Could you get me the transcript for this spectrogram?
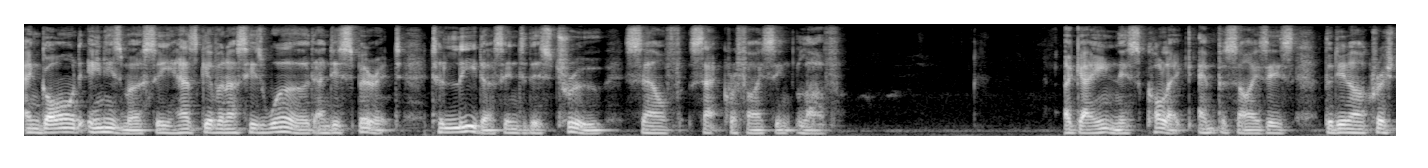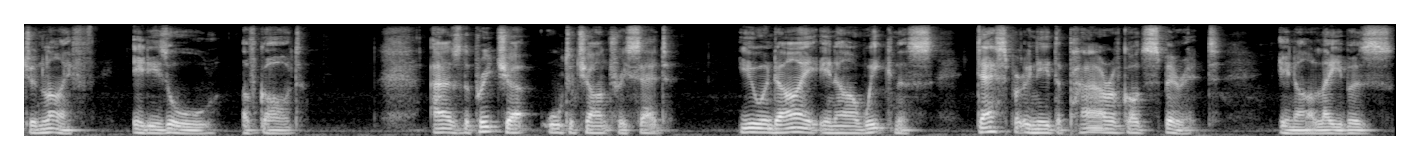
And God, in His mercy, has given us His Word and His Spirit to lead us into this true self sacrificing love. Again, this collect emphasizes that in our Christian life, it is all of God. As the preacher Walter Chantry said, you and I, in our weakness, desperately need the power of God's Spirit in our labours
